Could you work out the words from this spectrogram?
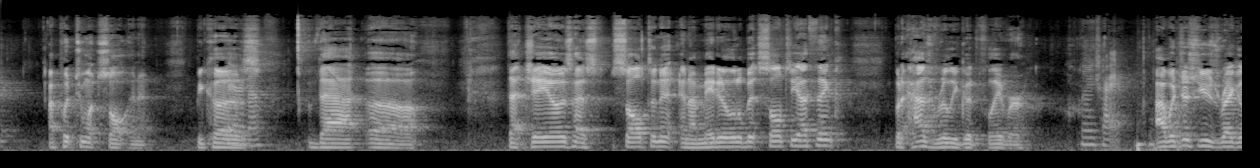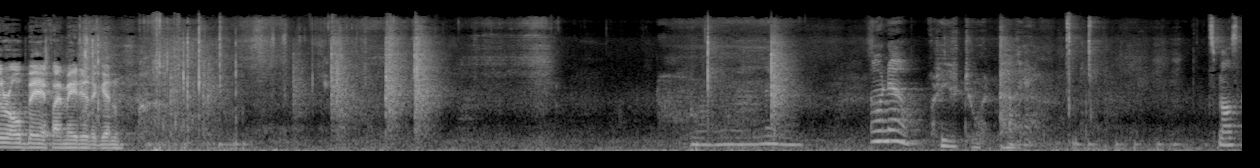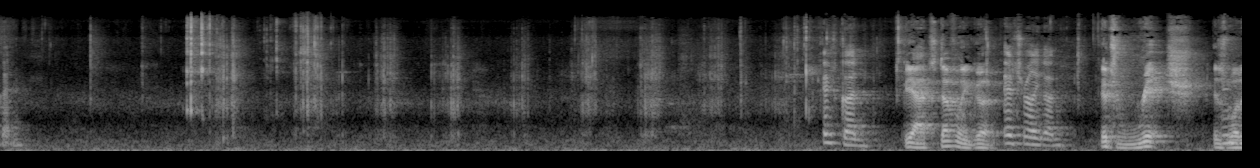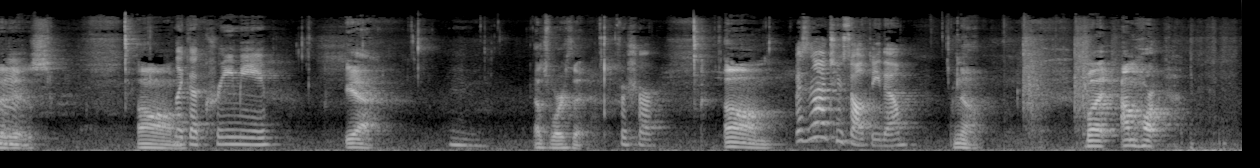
I put too much salt in it because that uh, that Jo's has salt in it, and I made it a little bit salty, I think, but it has really good flavor. Let me try it. I would just use regular Old Bay if I made it again. Oh no. What are you doing? Okay. It smells good. It's good. Yeah, it's definitely good. It's really good. It's rich, is what it is. Um, Like a creamy, yeah, that's worth it. for sure. Um, It's not too salty though. no, but I'm hard.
